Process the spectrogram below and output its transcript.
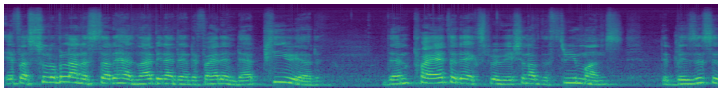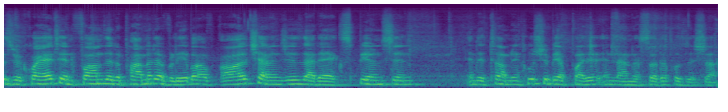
If a suitable understudy has not been identified in that period, then prior to the expiration of the three months, the business is required to inform the Department of Labor of all challenges that they're experiencing in determining who should be appointed in the understudy position.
